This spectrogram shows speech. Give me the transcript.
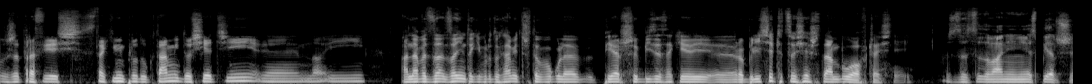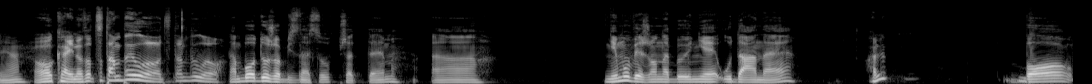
yy, że trafiłeś z takimi produktami do sieci, yy, no i A nawet za, zanim takimi produktami, czy to w ogóle pierwszy biznes, jaki e, robiliście, czy coś jeszcze tam było wcześniej? Zdecydowanie nie jest pierwszy, nie? Okej, no to co tam było? Co tam było? Tam było dużo biznesów przed tym. Nie mówię, że one były nieudane, Ale bo,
